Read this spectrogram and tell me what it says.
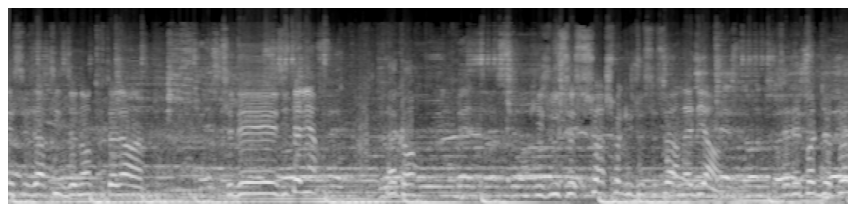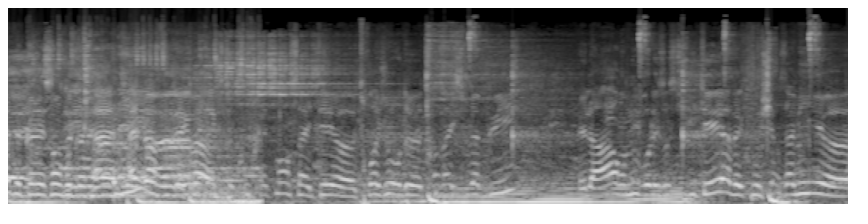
des, ces artistes de Nantes tout à l'heure. hein. C'est des Italiens D'accord. qui jouent ce soir, je crois qu'ils jouent ce soir, Nadir. C'est des potes de potes, de connaissances de Euh, connaissances. attends, vous allez voir. Concrètement, ça a été euh, trois jours de travail sous la pluie. Et là, on ouvre les hostilités avec nos chers amis euh,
